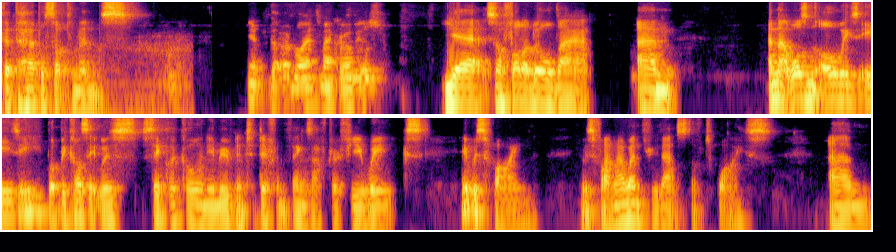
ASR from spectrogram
the, the herbal supplements. Yep, the herbal antimicrobials. Yeah, so I followed all that. Um, and that wasn't always easy, but because it was cyclical and you moved into different things after a few weeks, it was fine. It was fine. I went through that stuff twice. Um,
